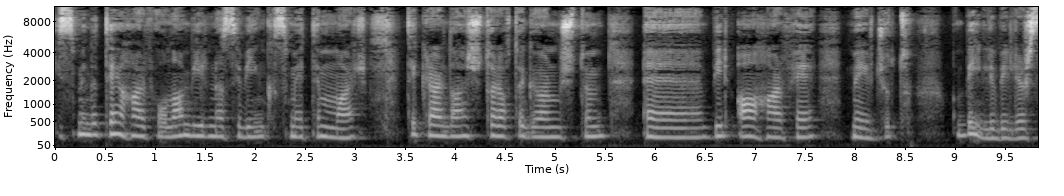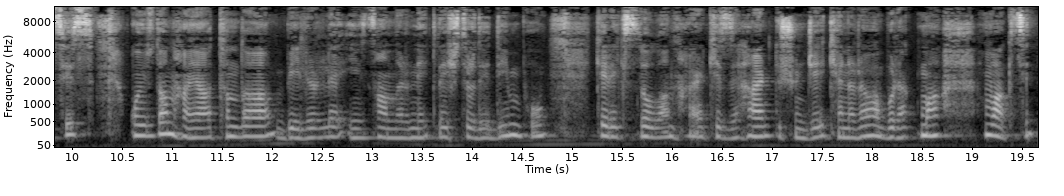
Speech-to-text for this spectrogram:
isminde T harfi olan bir nasibin kısmetim var. Tekrardan şu tarafta görmüştüm ee, bir A harfi mevcut belli belirsiz. O yüzden hayatında belirli insanları netleştir dediğim bu. Gereksiz olan herkesi, her düşünceyi kenara bırakma vaktin.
